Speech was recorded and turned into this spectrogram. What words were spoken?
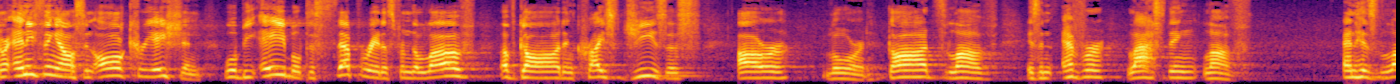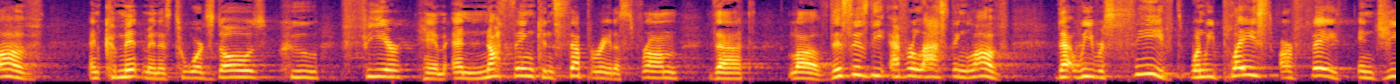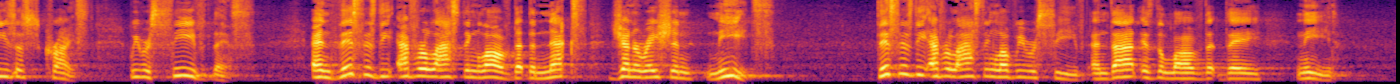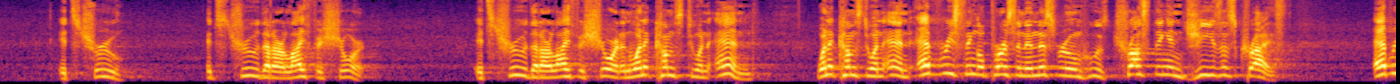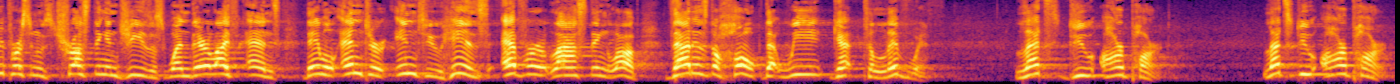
nor anything else in all creation will be able to separate us from the love of God in Christ Jesus our Lord. God's love is an everlasting love. And his love and commitment is towards those who fear him, and nothing can separate us from that love. This is the everlasting love that we received when we placed our faith in Jesus Christ. We receive this. And this is the everlasting love that the next generation needs. This is the everlasting love we received, and that is the love that they need. It's true. It's true that our life is short. It's true that our life is short. And when it comes to an end, when it comes to an end, every single person in this room who is trusting in Jesus Christ Every person who's trusting in Jesus, when their life ends, they will enter into his everlasting love. That is the hope that we get to live with. Let's do our part. Let's do our part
